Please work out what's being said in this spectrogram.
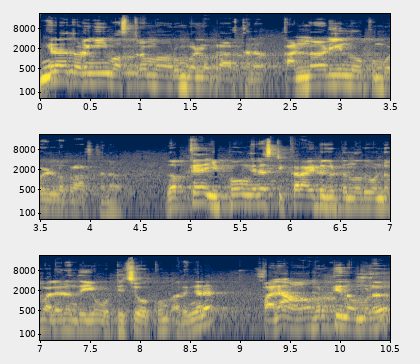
ഇങ്ങനെ തുടങ്ങി വസ്ത്രം മാറുമ്പോഴുള്ള പ്രാർത്ഥന കണ്ണാടിയിൽ നോക്കുമ്പോഴുള്ള പ്രാർത്ഥന. ഇതൊക്കെ ഇപ്പോൾ ഇങ്ങനെ സ്റ്റിക്കറായിട്ട് കിട്ടുന്നത് കൊണ്ട് പലരും എന്ത് ചെയ്യും? ഒട്ടിച്ചു വെക്കും. അതിങ്ങനെ പല ആവർത്തി നമ്മൾ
